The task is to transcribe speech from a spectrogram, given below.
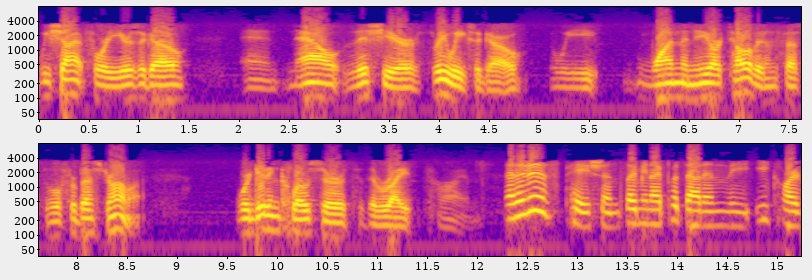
we shot it four years ago, and now this year, three weeks ago, we won the New York Television Festival for Best Drama. We're getting closer to the right time. And it is patience. I mean, I put that in the e-card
